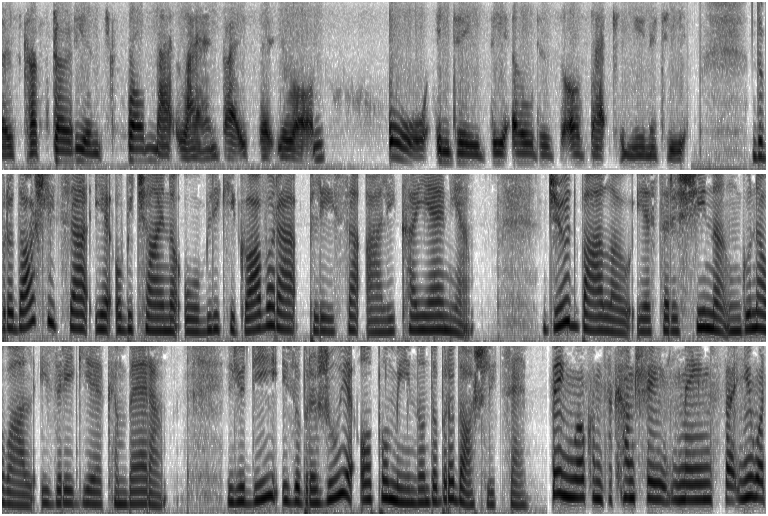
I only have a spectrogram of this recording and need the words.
those custodians from that land base that you're on, or indeed the elders of that community. Dobrodošlica je običajno v obliki govora, plesa ali kajenja. Jude Barlow je starešina Ngunawal iz regije Canberra. Ljudi izobražuje o pomenu dobrodošlice. Being welcome to country means that you are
